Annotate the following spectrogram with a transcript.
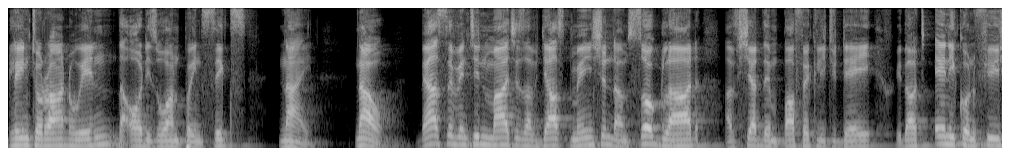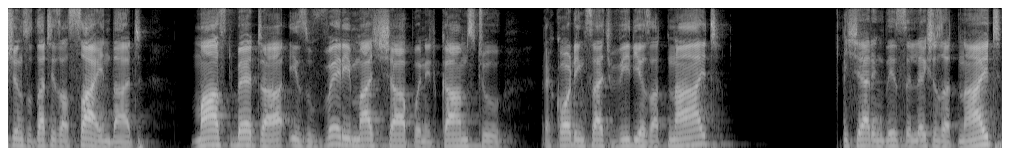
Glentoran win. The odd is 1.69. Now, there are 17 matches I've just mentioned. I'm so glad I've shared them perfectly today without any confusion. So that is a sign that Masked Bettor is very much sharp when it comes to recording such videos at night, sharing these selections at night.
